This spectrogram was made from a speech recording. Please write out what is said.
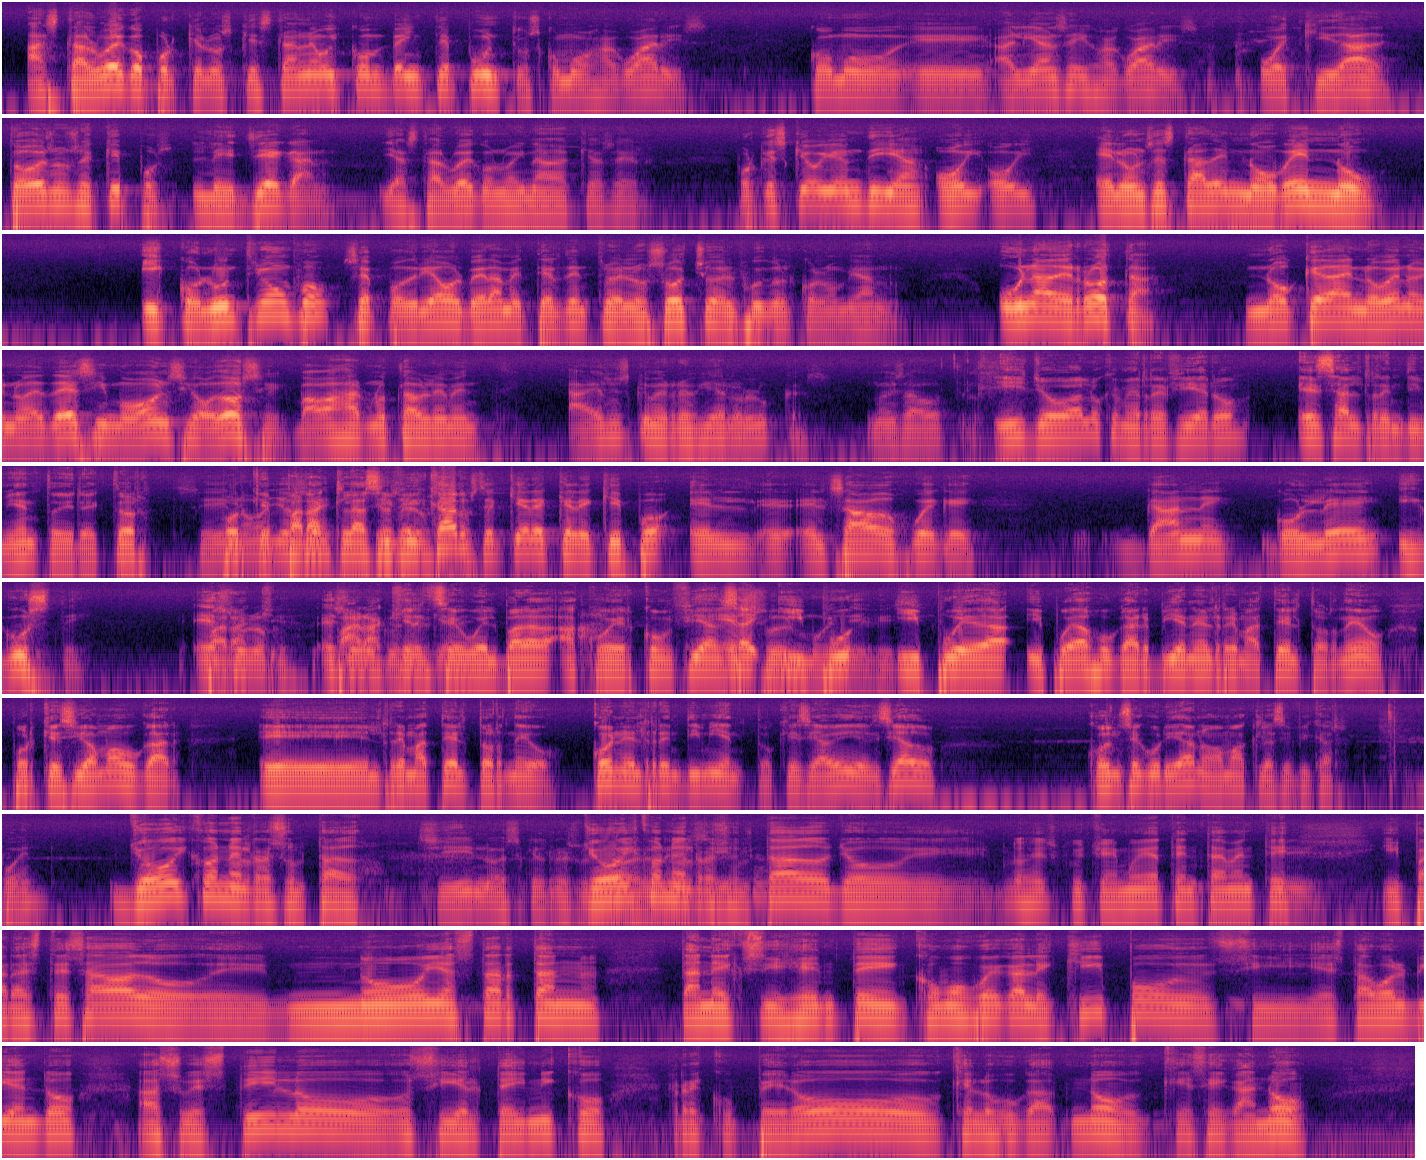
hasta luego, porque los que están hoy con 20 puntos, como Jaguares, como eh, Alianza y Jaguares, o Equidad, todos esos equipos le llegan y hasta luego, no hay nada que hacer. Porque es que hoy en día, hoy, hoy, el 11 está de noveno y con un triunfo se podría volver a meter dentro de los ocho del fútbol colombiano. Una derrota no queda de noveno y no es décimo, once o doce, va a bajar notablemente. A eso es que me refiero, Lucas, no es a otro. Y yo a lo que me refiero es al rendimiento, director. Sí, porque no, para sé, clasificar, usted quiere que el equipo el, el- el sábado juegue, gane, golee y guste. Eso para es lo que, que, eso es lo que se quiere. vuelva a coger confianza Eso es y, muy pu- difícil. y pueda y pueda jugar bien el remate del torneo. Porque si vamos a jugar eh, el remate del torneo con el rendimiento que se ha evidenciado, con seguridad no vamos a clasificar. Bueno. Yo voy con el resultado. Sí, no es que el resultado. Yo voy con el resultado, yo eh, los escuché muy atentamente y para este sábado eh, no voy a estar tan tan exigente en cómo juega el equipo, si está volviendo a su estilo, o si el técnico recuperó, que lo jugaba, no, que se ganó.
